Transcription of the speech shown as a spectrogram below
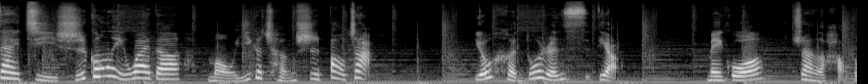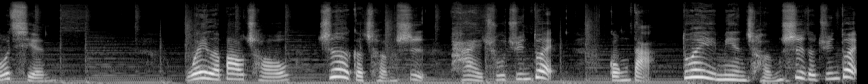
在几十公里外的某一个城市爆炸，有很多人死掉。美国赚了好多钱。为了报仇，这个城市派出军队攻打对面城市的军队。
